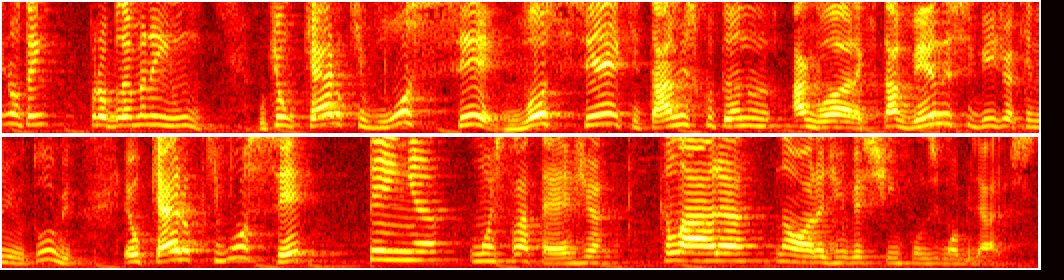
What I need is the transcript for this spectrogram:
E não tem problema nenhum. O que eu quero que você, você que está me escutando agora, que está vendo esse vídeo aqui no YouTube, eu quero que você tenha uma estratégia clara na hora de investir em fundos imobiliários.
